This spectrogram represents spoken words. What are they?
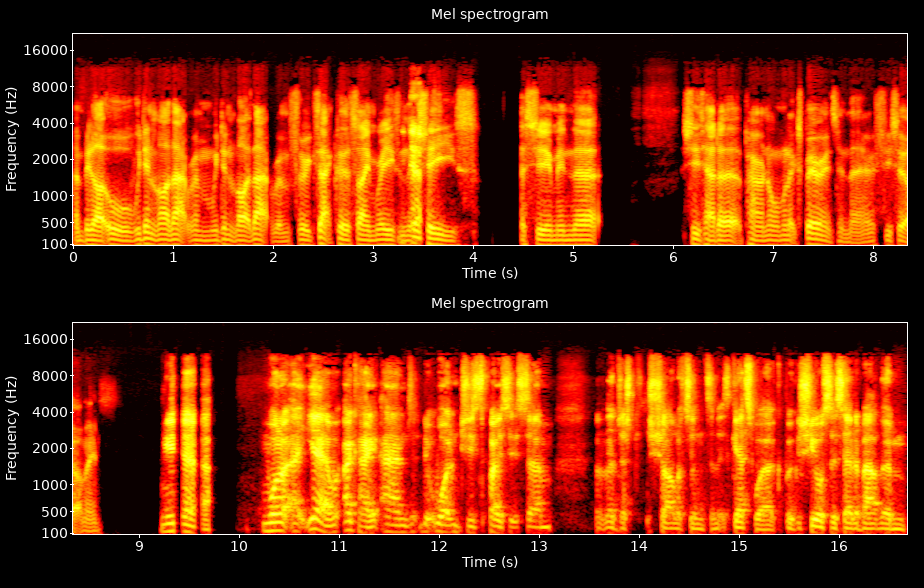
and be like, "Oh, we didn't like that room, we didn't like that room," for exactly the same reason Yeah. that she's assuming that she's had a paranormal experience in there. If you see what I mean? Yeah. Well, uh, yeah, okay. And what do you suppose it's um that they're just charlatans and it's guesswork? Because she also said about them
